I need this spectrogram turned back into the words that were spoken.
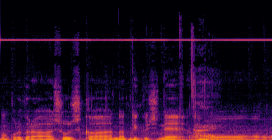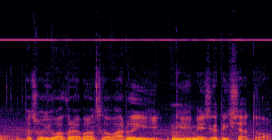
まあ、これから少子化になっていくしね、あのーやっぱりそういうワークライフバランスが悪いっていうイメージができちゃうと、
